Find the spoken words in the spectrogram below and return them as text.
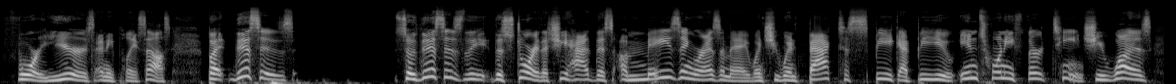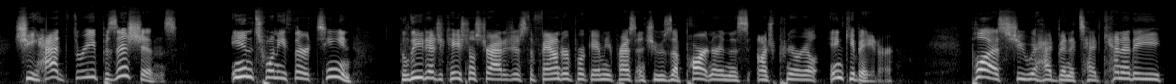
four years anyplace else. But this is so this is the the story that she had this amazing resume when she went back to speak at BU in 2013. She was she had three positions in 2013. The lead educational strategist, the founder of Brook Avenue Press, and she was a partner in this entrepreneurial incubator. Plus, she had been a Ted Kennedy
